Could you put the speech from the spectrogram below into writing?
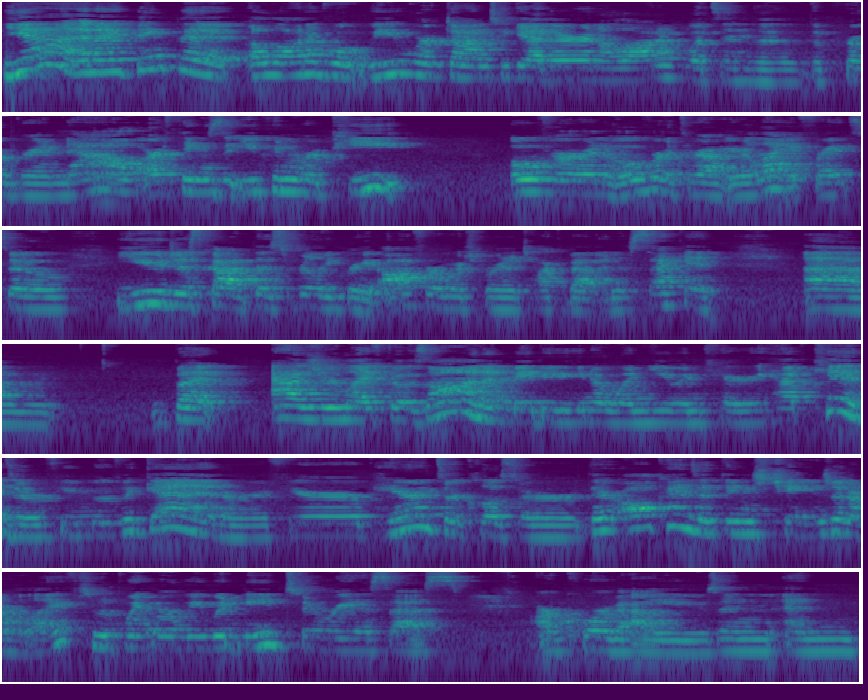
Yeah, and I think that a lot of what we worked on together and a lot of what's in the, the program now are things that you can repeat over and over throughout your life, right? So you just got this really great offer, which we're going to talk about in a second. Um, but as your life goes on, and maybe, you know, when you and Carrie have kids, or if you move again, or if your parents are closer, there are all kinds of things change in our life to the point where we would need to reassess our core values and, and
